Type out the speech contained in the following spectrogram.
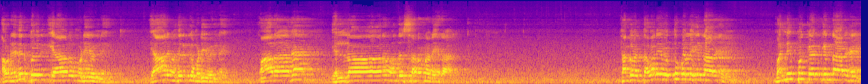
அவர் எதிர்ப்பதற்கு யாரும் முடியவில்லை. யாரும் எதிர்க்க முடியவில்லை. மாறாக எல்லாரும் வந்து சரணடைகிறார். தங்கள் தவறை ஒத்துக்கொள்ளுகின்றார்கள். மன்னிப்பு கேட்கின்றார்கள்.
